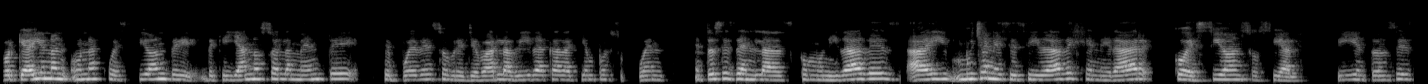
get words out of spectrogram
porque hay una, una cuestión de, de que ya no solamente se puede sobrellevar la vida cada quien por su cuenta, entonces, en las comunidades hay mucha necesidad de generar cohesión social, ¿sí? Entonces,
